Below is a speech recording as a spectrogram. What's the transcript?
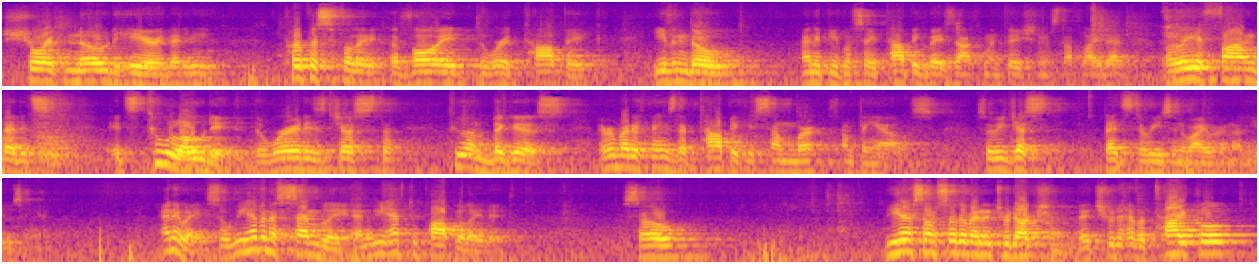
short note here that we purposefully avoid the word topic, even though many people say topic-based documentation and stuff like that. But we have found that it's, it's too loaded. The word is just too ambiguous. Everybody thinks that topic is somewhere, something else. So we just, that's the reason why we're not using it. Anyway, so we have an assembly and we have to populate it. So we have some sort of an introduction that should have a title,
